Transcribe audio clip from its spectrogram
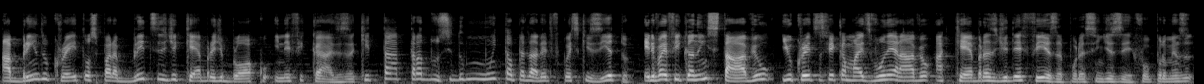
abrindo Kratos para blitzes de quebra de bloco ineficazes. Aqui tá traduzido muito ao pé da letra, ficou esquisito. Ele vai ficando instável e o Kratos fica mais vulnerável a quebras de defesa, por assim dizer. Foi, pelo, menos,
